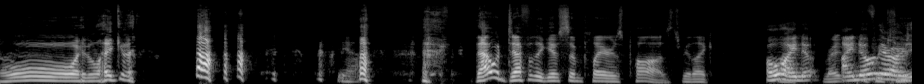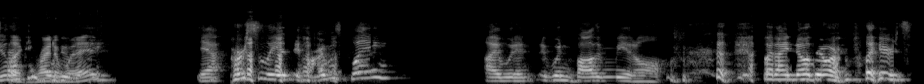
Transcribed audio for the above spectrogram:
"Oh, I like that." Yeah. That would definitely give some players pause to be like, Oh, Uh, I know. right? I know there are some like people right away. would. Yeah, personally, if I was playing, I wouldn't. It wouldn't bother me at all. but I know there are players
